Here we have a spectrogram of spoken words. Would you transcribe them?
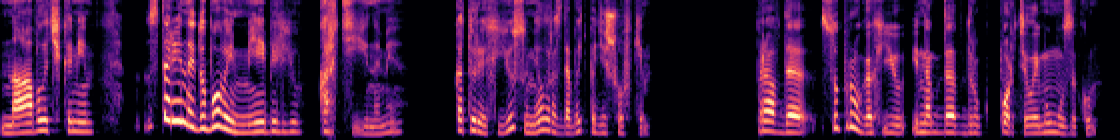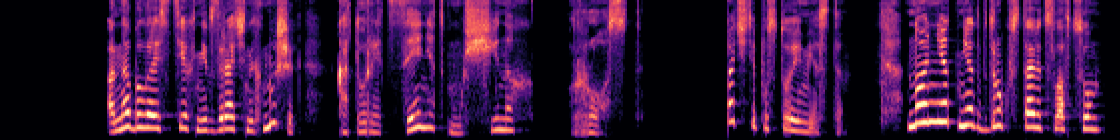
наволочками, старинной дубовой мебелью, картинами, которые Хью сумел раздобыть по дешевке. Правда, супруга Хью иногда вдруг портила ему музыку. Она была из тех невзрачных мышек, которые ценят в мужчинах рост. Почти пустое место. Но нет-нет, вдруг вставит словцом.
